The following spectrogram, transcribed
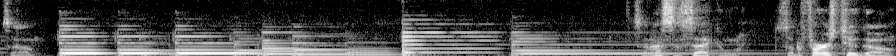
so. So that's the second one. So the first two go.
